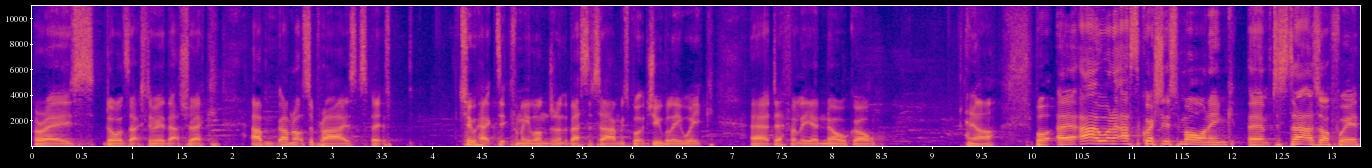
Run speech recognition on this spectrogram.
raised. No one's actually made that trek. I'm, I'm not surprised. It's too hectic for me, London at the best of times, but Jubilee week, uh, definitely a no go. You know. But uh, I want to ask the question this morning um, to start us off with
